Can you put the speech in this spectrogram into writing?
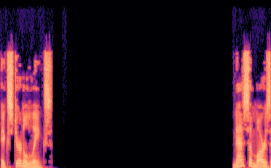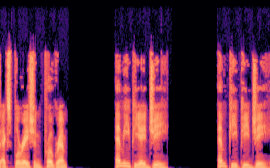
External links. NASA Mars Exploration Program. MEPAG. MPPG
